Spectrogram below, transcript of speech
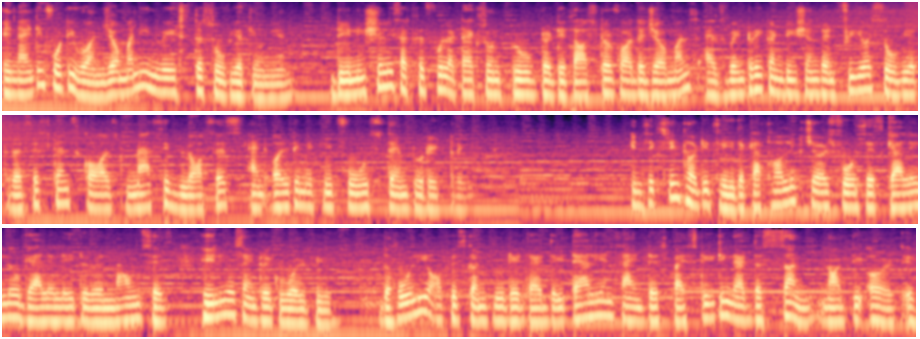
In 1941, Germany invades the Soviet Union. The initially successful attack soon proved a disaster for the Germans as wintry conditions and fierce Soviet resistance caused massive losses and ultimately forced them to retreat. In 1633, the Catholic Church forces Galileo Galilei to renounce his heliocentric worldview. The Holy Office concluded that the Italian scientist, by stating that the Sun, not the Earth, is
